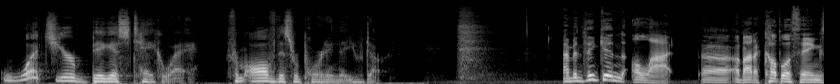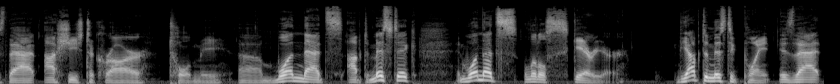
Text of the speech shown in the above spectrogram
what's your biggest takeaway from all of this reporting that you've done? I've been thinking a lot uh, about a couple of things that Ashish Thakrar told me. Um, one that's optimistic and one that's a little scarier. The optimistic point is that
